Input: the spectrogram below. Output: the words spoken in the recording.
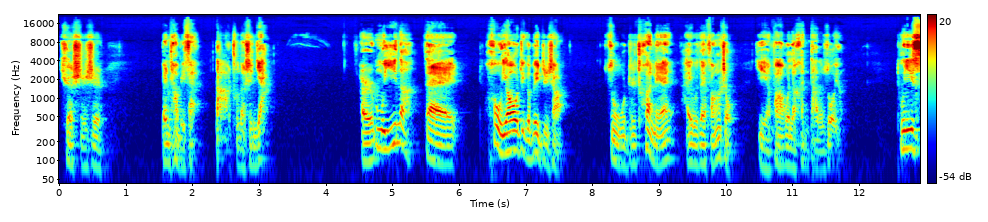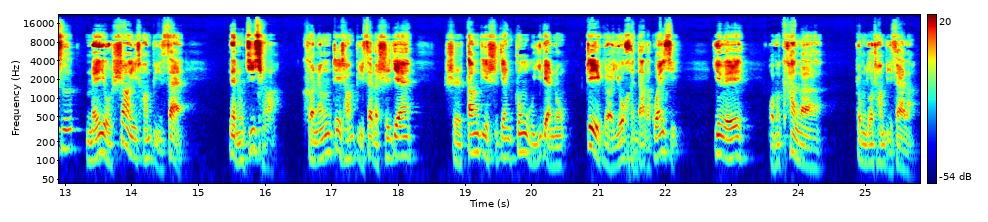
确实是本场比赛打出了身价。而穆伊呢，在后腰这个位置上，组织串联，还有在防守也发挥了很大的作用。突尼斯没有上一场比赛那种激情了，可能这场比赛的时间。是当地时间中午一点钟，这个有很大的关系，因为我们看了这么多场比赛了，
